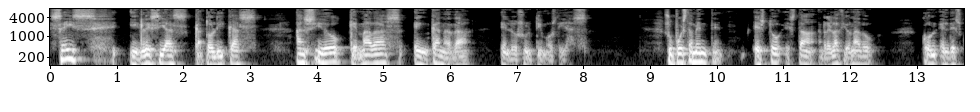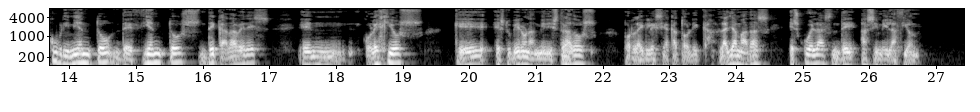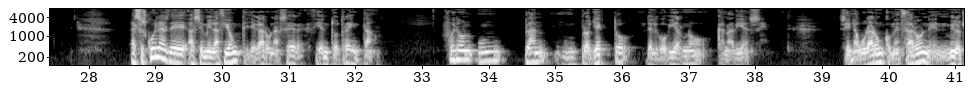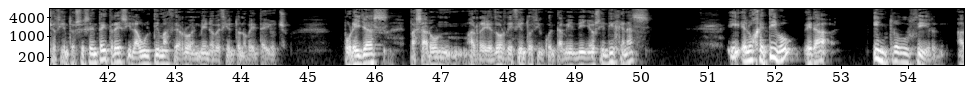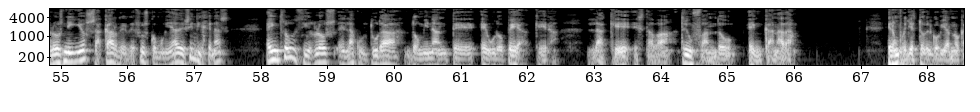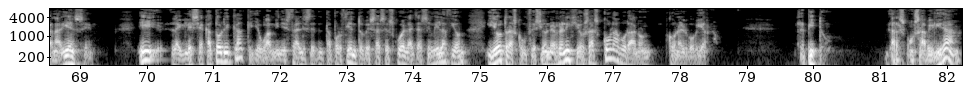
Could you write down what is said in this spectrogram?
Seis iglesias católicas han sido quemadas en Canadá en los últimos días. Supuestamente, esto está relacionado con el descubrimiento de cientos de cadáveres en colegios que estuvieron administrados por la Iglesia Católica, las llamadas escuelas de asimilación. Las escuelas de asimilación, que llegaron a ser 130, fueron un plan, un proyecto del gobierno canadiense. Se inauguraron, comenzaron en 1863 y la última cerró en 1998. Por ellas pasaron alrededor de 150.000 niños indígenas y el objetivo era introducir a los niños, sacarles de sus comunidades indígenas e introducirlos en la cultura dominante europea, que era la que estaba triunfando en Canadá. Era un proyecto del gobierno canadiense. Y la Iglesia Católica, que llegó a administrar el 70% de esas escuelas de asimilación, y otras confesiones religiosas colaboraron con el gobierno. Repito, la responsabilidad,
